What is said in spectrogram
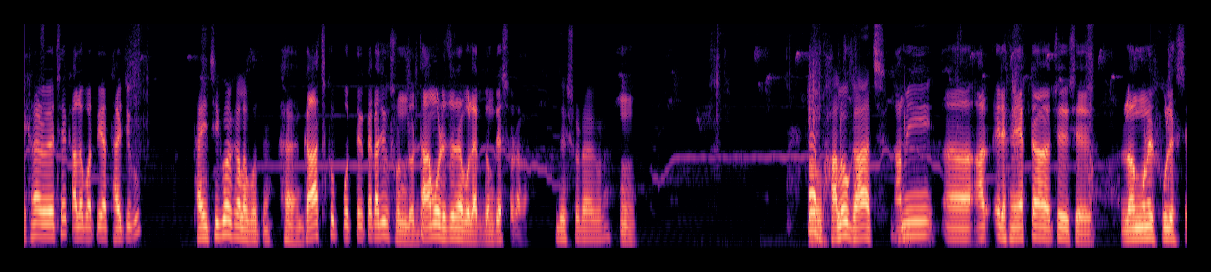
এখানে রয়েছে কালোপাতি আর থাইচিকু থাই চিকু আর কালাপতে হ্যাঁ গাছ খুব প্রত্যেকটা গাছই খুব সুন্দর। দামও রিজনেবল একদম দেড়শো টাকা। দেড়শো টাকা করে? হুম। হ্যাঁ ভালো গাছ। আমি আর এই দেখেন একটা হচ্ছে সে লঙ্গনের ফুল এসছে।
